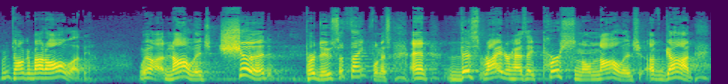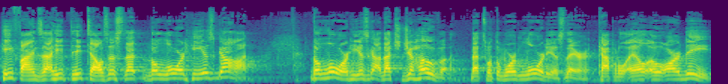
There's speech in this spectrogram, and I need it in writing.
we're talking about all of you. Well, knowledge should produce a thankfulness. And this writer has a personal knowledge of God. He finds out, he, he tells us that the Lord, He is God. The Lord, He is God. That's Jehovah. That's what the word Lord is there. Capital L O R D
